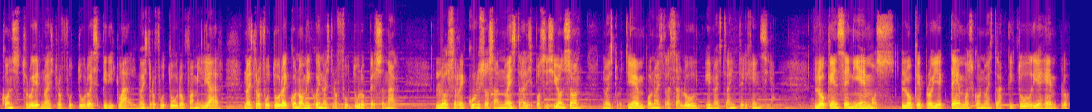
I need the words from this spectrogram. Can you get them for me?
construir nuestro futuro espiritual, nuestro futuro familiar, nuestro futuro económico y nuestro futuro personal. Los recursos a nuestra disposición son nuestro tiempo, nuestra salud y nuestra inteligencia. Lo que enseñemos, lo que proyectemos con nuestra actitud y ejemplo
